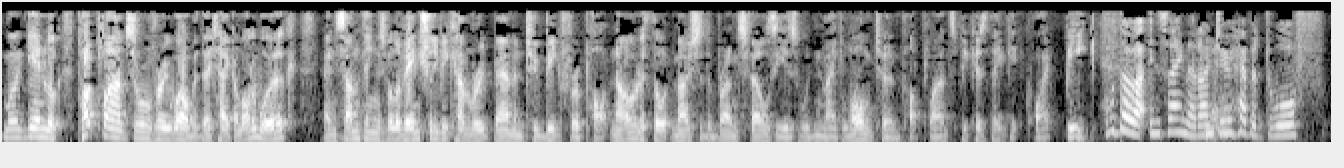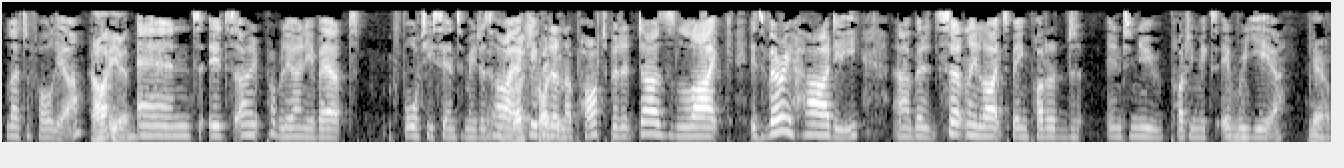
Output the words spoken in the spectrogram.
Well, again, look, pot plants are all very well, but they take a lot of work, and some things will eventually become root bound and too big for a pot. And I would have thought most of the Brunfelsias wouldn't make long-term pot plants because they get quite big. Although, uh, in saying that, I do have a dwarf latifolia, Oh, yeah. and it's o- probably only about 40 centimetres Oh, high. I keep it in a pot, but it does like, it's very hardy, uh, but it certainly likes being potted into new potting mix every Mm. year. Yeah,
